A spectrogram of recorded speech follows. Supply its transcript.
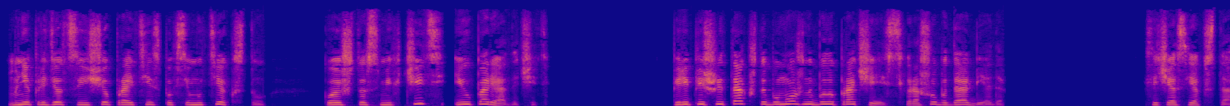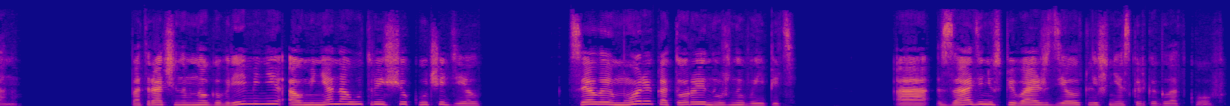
Мне придется еще пройтись по всему тексту, кое-что смягчить и упорядочить. Перепиши так, чтобы можно было прочесть, хорошо бы до обеда. Сейчас я встану. Потрачено много времени, а у меня на утро еще куча дел целое море, которое нужно выпить. А за день успеваешь сделать лишь несколько глотков.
